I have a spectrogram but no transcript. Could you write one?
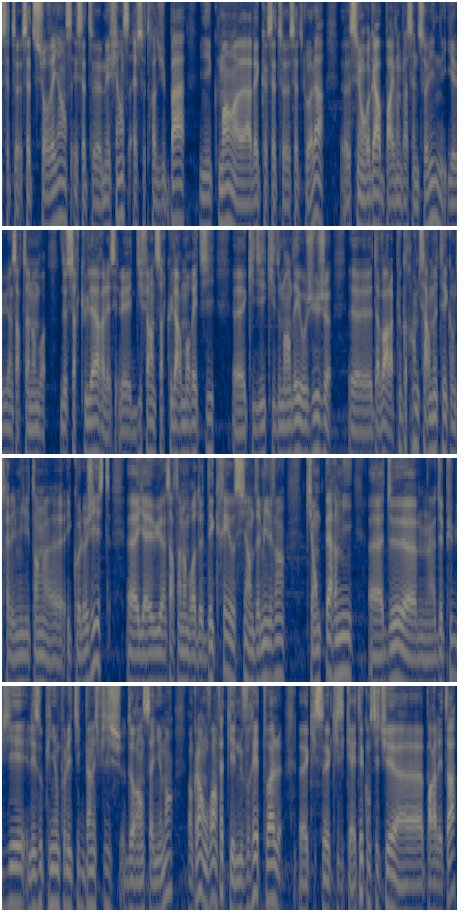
cette, cette, surveillance et cette méfiance, elle ne se traduit pas uniquement avec cette, cette loi-là. si on regarde par exemple la Seine-Soline, il y a eu un certain nombre de circulaires, les, différentes circulaires Moretti qui, qui demandaient aux juges d'avoir la plus grande fermeté contre les militants euh, écologistes. Euh, il y a eu un certain nombre de décrets aussi en 2020 qui ont permis euh, de, de, publier les opinions politiques dans les fiches de renseignement. Donc là, on voit en fait qu'il y a une vraie toile qui, a été constituée par l'État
